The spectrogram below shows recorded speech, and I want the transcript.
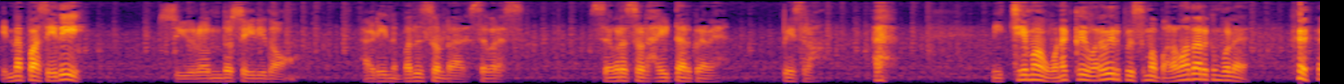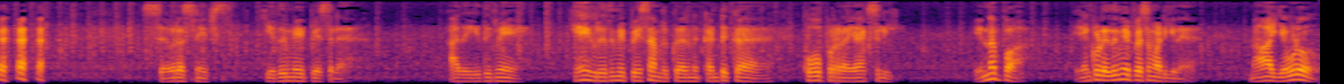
என்னப்பா செய்தி? சிறந்த செய்தி தான் அப்படின்னு பதில் சொல்றாரு செவரஸ். செவரஸோட ஹைட்டா இருக்கிறவன் பேசுறான். நிச்சயமா உனக்கு வரவேற்பு சும்மா பலமா தான் இருக்கும் போல. செவரஸ் நேப்ஸ் எதுவுமே பேசல. அது எதுவுமே ஏன் இவர் எதுவுமே பேசாம இருக்காருன்னு கண்டுக்க கோவப்படுற ஆக்சுவலி. என்னப்பா என் கூட எதுவுமே பேச மாட்டேங்கிற? நான் எவ்வளோ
